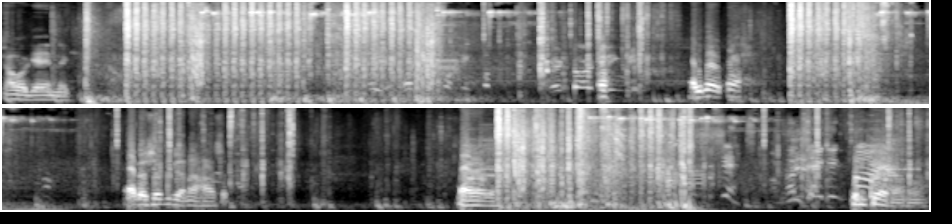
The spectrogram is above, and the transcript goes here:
I'll again, Nick. They're targeting me. Hello, Hello, shotgun, house. Alright. Shit! I'm taking fire!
